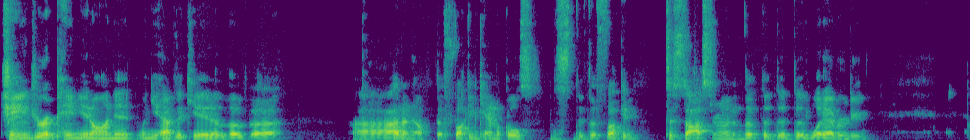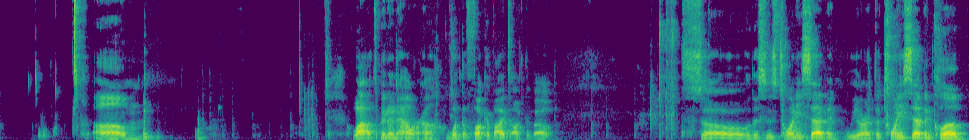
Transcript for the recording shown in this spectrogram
change your opinion on it when you have the kid of, of uh, uh, I don't know, the fucking chemicals, the, the fucking testosterone and the, the, the, the whatever, dude. Um, wow, it's been an hour, huh? What the fuck have I talked about? So this is 27. We are at the 27 club.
